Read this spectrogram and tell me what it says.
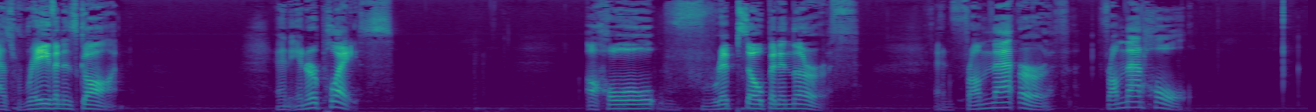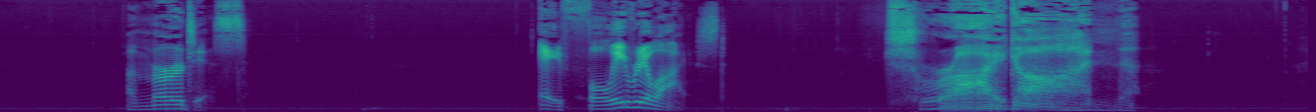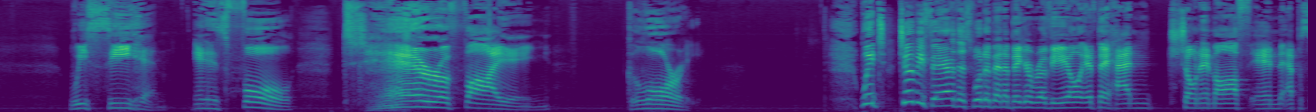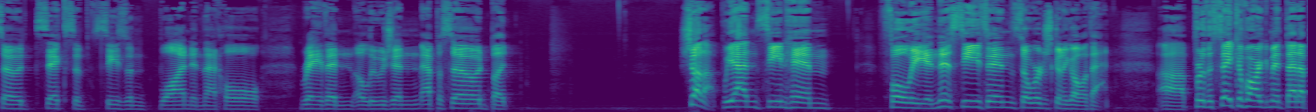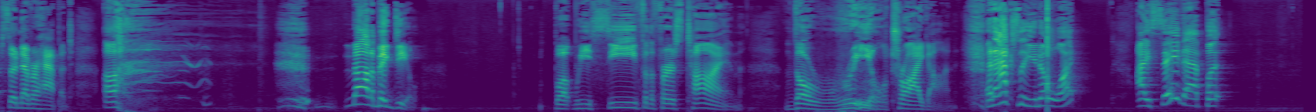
as Raven is gone. And in her place, a hole rips open in the earth. And from that earth, from that hole, emerges a fully realized Trigon we see him in his full, terrifying glory. Which, to be fair, this would have been a bigger reveal if they hadn't shown him off in episode six of season one in that whole Raven illusion episode, but shut up. We hadn't seen him fully in this season, so we're just going to go with that. Uh, for the sake of argument, that episode never happened. Uh, not a big deal but we see for the first time the real Trigon. And actually, you know what? I say that, but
